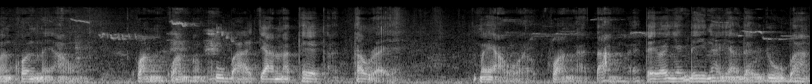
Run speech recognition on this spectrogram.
บางคนไม่เอา ขวางขวางของครูบาอาจารย์มาเทศเท่าไหร่ไม่เอาอะขวางตั้งแต่ว่ายังดีนะยังได้รู้บ้าง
